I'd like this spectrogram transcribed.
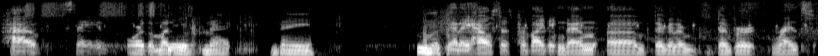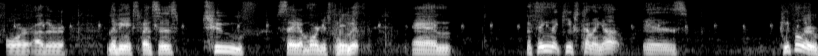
have saved or the money that they look at a house as providing them. Um, they're going to divert rent or other living expenses to, say, a mortgage payment. And the thing that keeps coming up is people are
